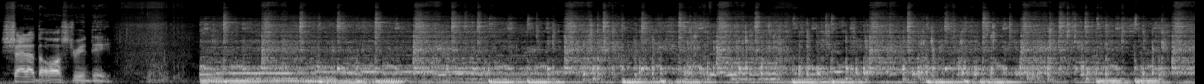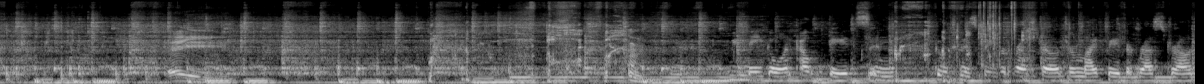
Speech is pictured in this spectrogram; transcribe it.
Shout out to Austria D. Hey. we may go on out dates and go to his favorite restaurant or my favorite restaurant.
